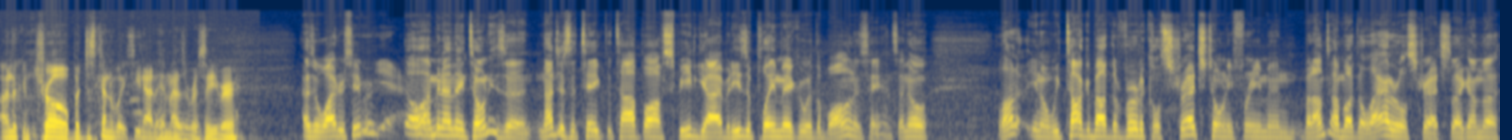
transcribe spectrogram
under control, but just kind of what you've seen out of him as a receiver. As a wide receiver? Yeah. Oh, I mean, I think Tony's a not just a take the top off speed guy, but he's a playmaker with the ball in his hands. I know a lot of you know we talk about the vertical stretch, Tony Freeman, but I'm talking about the lateral stretch, like on the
